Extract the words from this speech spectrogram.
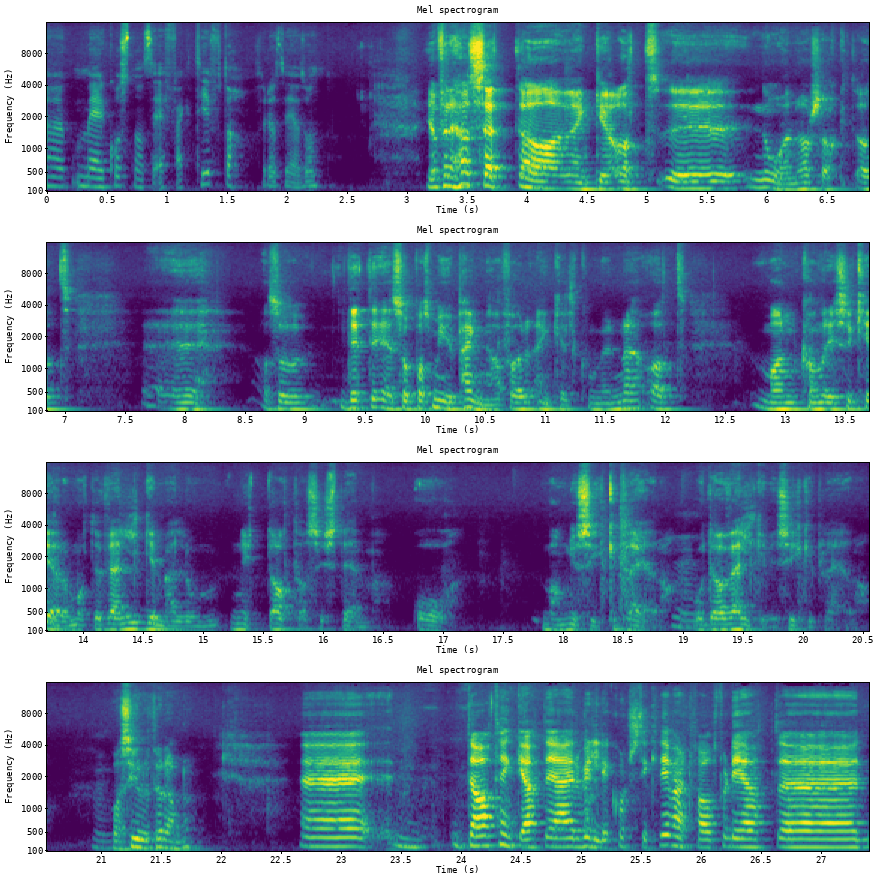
eh, mer kostnadseffektivt, da, for å si det sånn. Ja, for jeg har sett da, Wenche, at eh, noen har sagt at eh, altså, dette er såpass mye penger for enkeltkommunene at man kan risikere å måtte velge mellom nytt datasystem og mange sykepleiere. Og da velger vi sykepleiere. Hva sier du til dem, da? Eh, Da tenker jeg at det er veldig kortsiktig, i hvert fall. Fordi at eh,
